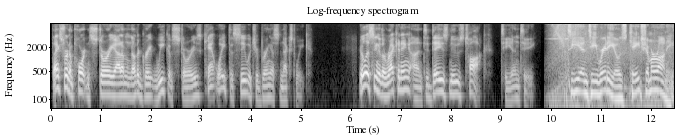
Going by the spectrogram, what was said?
Thanks for an important story, Adam. Another great week of stories. Can't wait to see what you bring us next week. You're listening to The Reckoning on today's News Talk, TNT. TNT Radio's Kate Shemirani.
